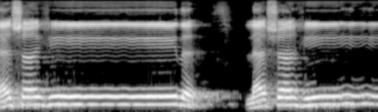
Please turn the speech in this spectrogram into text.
লাশাহিদ লাশাহিদ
